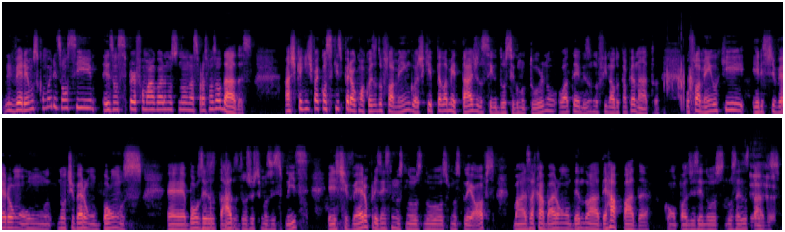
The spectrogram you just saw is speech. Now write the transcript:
veremos como eles vão se eles vão se performar agora nos, nas próximas rodadas acho que a gente vai conseguir esperar alguma coisa do Flamengo, acho que pela metade do, do, segundo turno, ou até mesmo no final do campeonato. O Flamengo que eles tiveram um, não tiveram bons, é, bons resultados nos últimos splits, eles tiveram presença nos, nos, nos, nos playoffs, mas acabaram dando uma derrapada como pode dizer, nos, nos resultados. Uhum.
